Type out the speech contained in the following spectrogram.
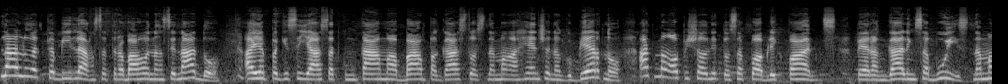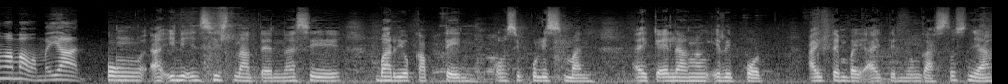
lalo na't kabilang sa trabaho ng Senado ay ang pag-isiyasat kung tama ba ang paggastos ng mga ahensya ng gobyerno at mga opisyal nito sa public funds, perang galing sa buwis ng mga mamamayan. Kung ah, ini-insist natin na si barrio captain o si policeman ay kailangang i-report item by item yung gastos niya,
